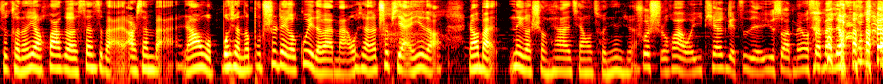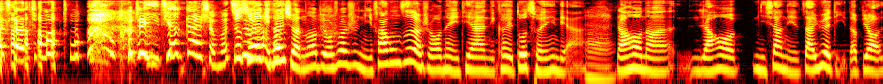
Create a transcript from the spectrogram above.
就可能要花个三四百、二三百，然后我我选择不吃这个贵的外卖，我选择吃便宜的，然后把那个省下来的钱我存进去。说实话，我一天给自己的预算没有三百六十五块钱这么多，我这一天干什么去啊？就所以你可以选择，比如说是你发工资的时候那一天，你可以多存一点，嗯，然后呢，然后你像你在月底的比较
